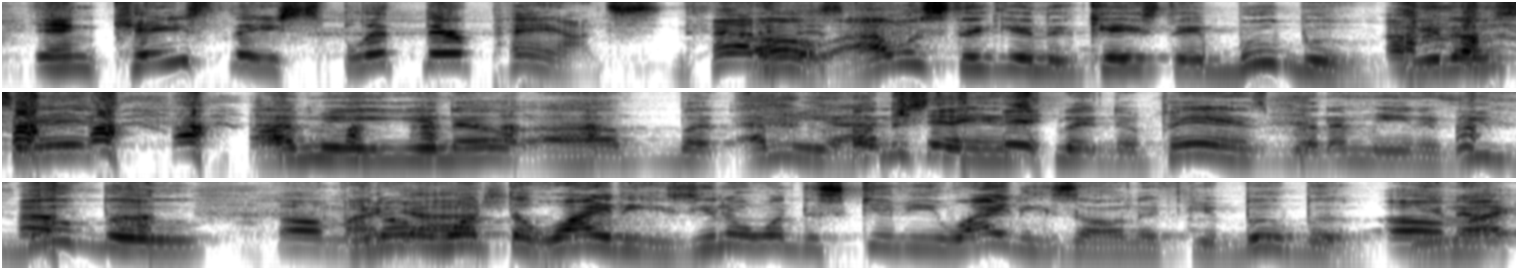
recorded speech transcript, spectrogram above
in case they split their pants. That oh, is... I was thinking in case they boo boo. You know what I'm saying? I mean, you know, uh, but I mean, I understand splitting their pants, but I mean, if you boo boo, oh my you don't gosh. want the whiteys. You don't want the skivvy whiteys on if you boo boo. Oh you know? my,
